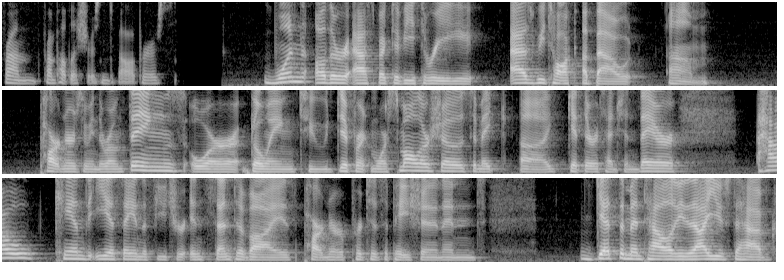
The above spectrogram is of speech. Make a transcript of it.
from from publishers and developers. One other aspect of E3, as we talk about um, partners doing their own things or going to different, more smaller shows to make uh, get their attention there. How can the ESA in the future incentivize partner participation and get the mentality that I used to have?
